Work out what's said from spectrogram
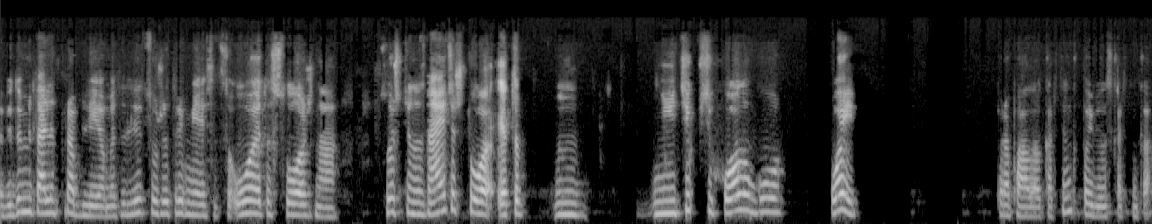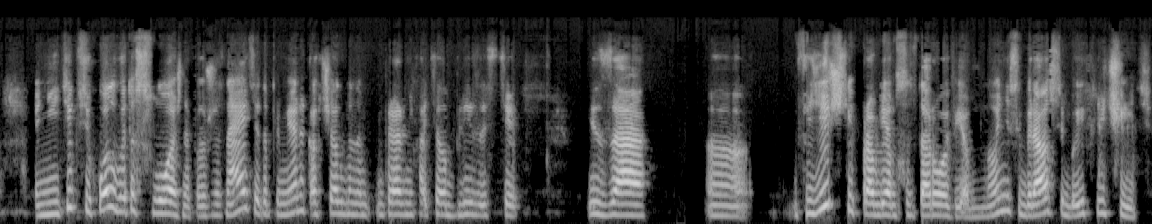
ввиду ментальных проблем. Это длится уже три месяца. О, это сложно. Слушайте, ну знаете что? Это не идти к психологу. Ой, пропала картинка, появилась картинка. Не идти к психологу это сложно, потому что, знаете, это примерно как человек бы, например, не хотел близости из-за э, физических проблем со здоровьем, но не собирался бы их лечить.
